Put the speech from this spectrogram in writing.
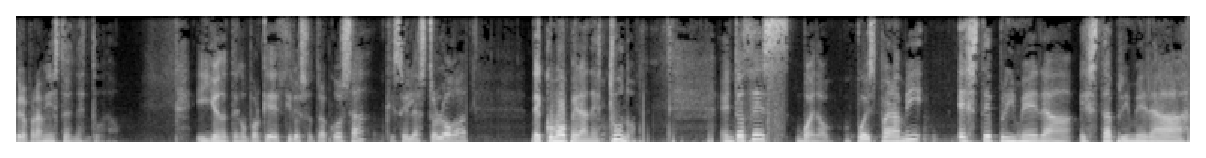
pero para mí esto es Neptuno. Y yo no tengo por qué deciros otra cosa, que soy la astróloga, de cómo opera Neptuno. Entonces, bueno, pues para mí este primera, esta primera,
